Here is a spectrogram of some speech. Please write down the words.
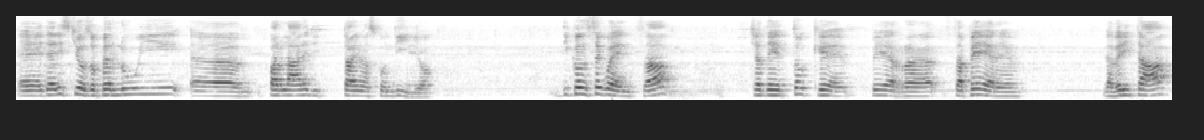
ed è rischioso per lui eh, parlare di tale nascondiglio. Di conseguenza ci ha detto che per sapere la verità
